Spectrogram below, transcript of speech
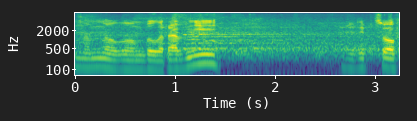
Намного он был ровней. Жеребцов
